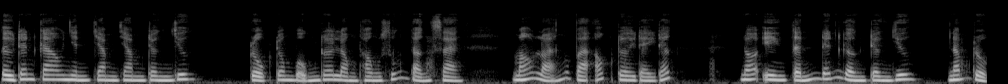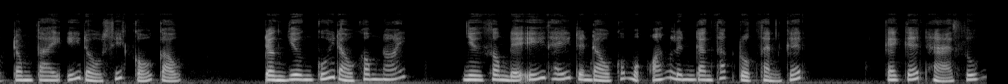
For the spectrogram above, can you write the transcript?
từ trên cao nhìn chằm chằm Trần Dương. Ruột trong bụng rơi lòng thòng xuống tận sàn, máu loãng và ốc rơi đầy đất. Nó yên tĩnh đến gần Trần Dương, nắm ruột trong tay ý đồ siết cổ cậu. Trần Dương cúi đầu không nói, nhưng không để ý thấy trên đầu có một oán linh đang thắt ruột thành kết. Cái kết hạ xuống,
